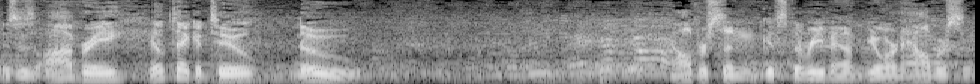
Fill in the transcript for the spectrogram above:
This is Aubrey. He'll take a two. No. Halverson gets the rebound. Bjorn Halverson.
